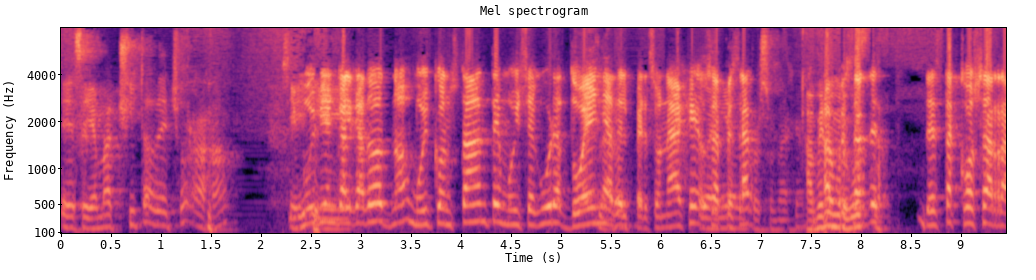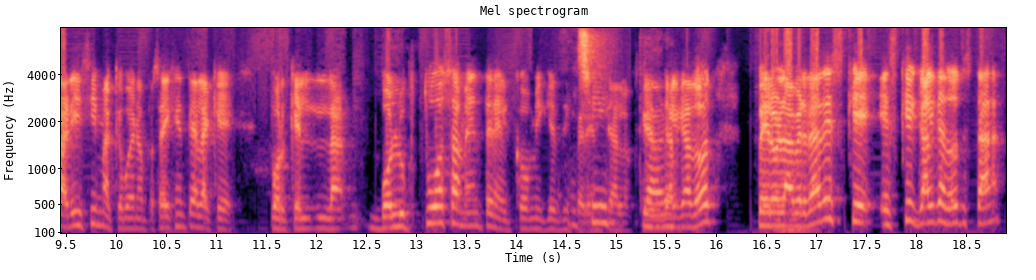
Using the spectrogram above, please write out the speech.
Eh, Se llama Cheetah, de hecho. Ajá. Sí, muy bien y- Gal Gadot, ¿no? Muy constante, muy segura, dueña Claro. del personaje. o sea, a pesar. A mí no a me pesar de, gusta. de esta cosa rarísima que, bueno, pues hay gente a la que, porque la voluptuosamente en el cómic es diferente Sí, a lo que claro. es Gal Gadot, pero la verdad es que es que Gal Gadot está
